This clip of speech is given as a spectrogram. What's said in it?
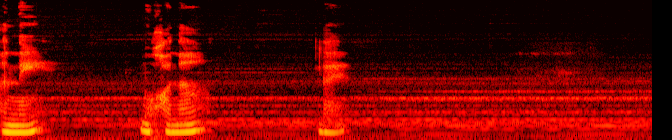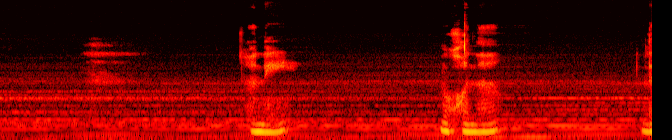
אני מוכנה ל... אני מוכנה ל...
